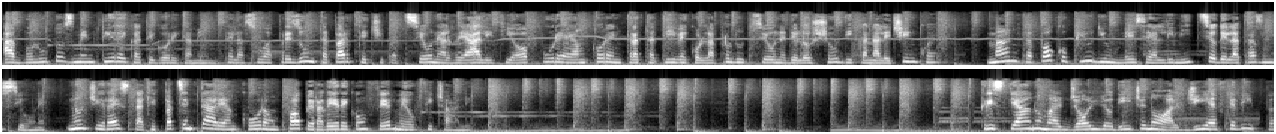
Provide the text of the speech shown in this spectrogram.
ha voluto smentire categoricamente la sua presunta partecipazione al reality oppure è ancora in trattative con la produzione dello show di Canale 5?. Manca poco più di un mese all'inizio della trasmissione, non ci resta che pazientare ancora un po' per avere conferme ufficiali. Cristiano Malgioglio dice no al GF VIP?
